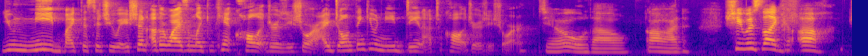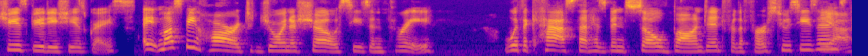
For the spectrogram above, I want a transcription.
you need Mike the Situation. Otherwise, I'm like you can't call it Jersey Shore. I don't think you need Deena to call it Jersey Shore. Do though, God, she was like, oh, she is beauty, she is grace. It must be hard to join a show season three with a cast that has been so bonded for the first two seasons. Yeah.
